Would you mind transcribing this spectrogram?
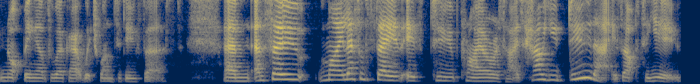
not being able to work out which one to do first. Um, and so my lesson for today is, is, to prioritize. How you do that is up to you.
